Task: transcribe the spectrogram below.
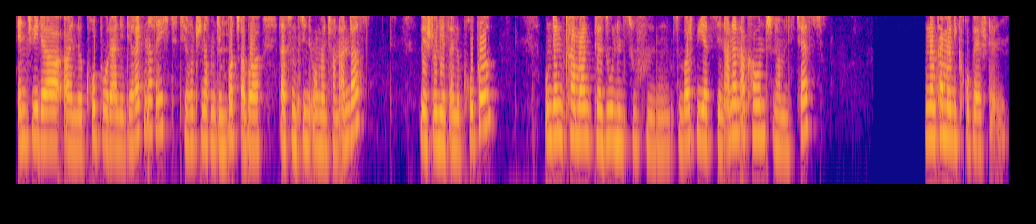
Entweder eine Gruppe oder eine Direktnachricht. Theoretisch noch mit dem Bot, aber das funktioniert momentan anders. Wir erstellen jetzt eine Gruppe. Und dann kann man Personen hinzufügen. Zum Beispiel jetzt den anderen Account namens Test. Und dann kann man die Gruppe erstellen.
